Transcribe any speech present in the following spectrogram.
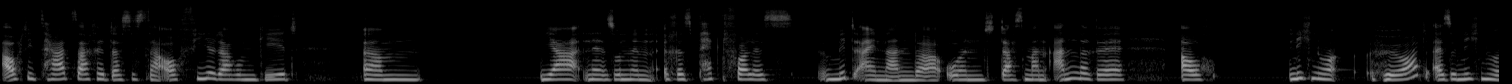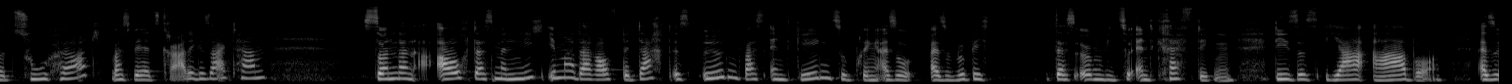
Auch die Tatsache, dass es da auch viel darum geht, ähm, ja, ne, so ein respektvolles Miteinander und dass man andere auch nicht nur hört, also nicht nur zuhört, was wir jetzt gerade gesagt haben, sondern auch, dass man nicht immer darauf bedacht ist, irgendwas entgegenzubringen, also, also wirklich das irgendwie zu entkräftigen. Dieses Ja, aber. Also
